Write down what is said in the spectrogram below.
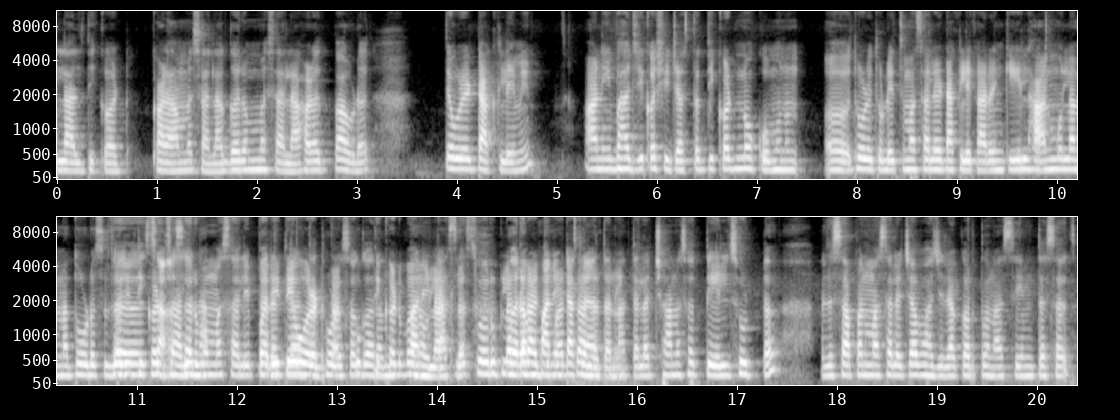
लाल तिखट काळा मसाला गरम मसाला हळद पावडर तेवढे टाकले मी. आणि भाजी कशी जास्त तिखट नको म्हणून थोडे थोडेच मसाले टाकले कारण की लहान मुलांना थोडंसं जरी तिखट सर्व मसाले तरी ते परतल्यानंतर ओरडतात. थोडंसं खूप गरम तिखट पाणी बनवलं टाकलं. असलं स्वरूपला पाणी टाकल्यानंतर त्याला छान असं तेल सुटतं. जसं आपण मसाल्याच्या भाजीला करतो ना सेम तसंच.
